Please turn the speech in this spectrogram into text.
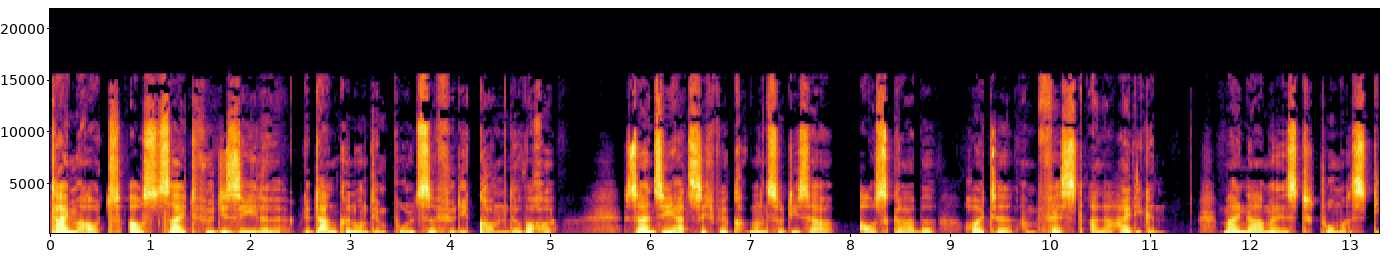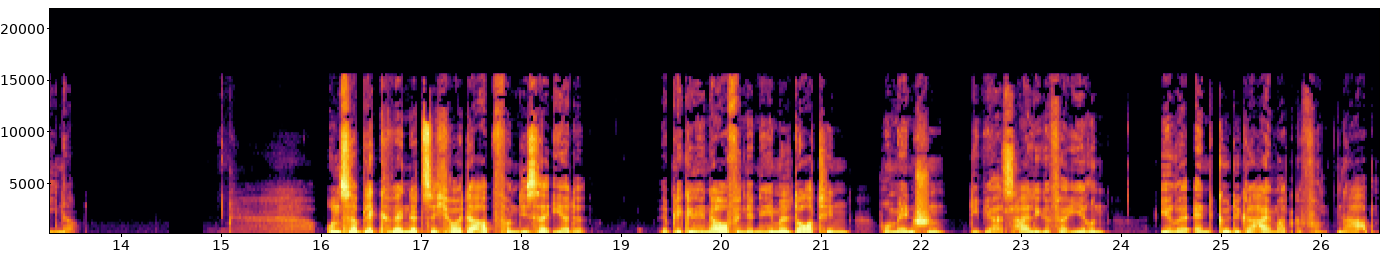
Timeout. Auszeit für die Seele. Gedanken und Impulse für die kommende Woche. Seien Sie herzlich willkommen zu dieser Ausgabe heute am Fest aller Heiligen. Mein Name ist Thomas Diener. Unser Blick wendet sich heute ab von dieser Erde. Wir blicken hinauf in den Himmel dorthin, wo Menschen, die wir als Heilige verehren, ihre endgültige Heimat gefunden haben.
